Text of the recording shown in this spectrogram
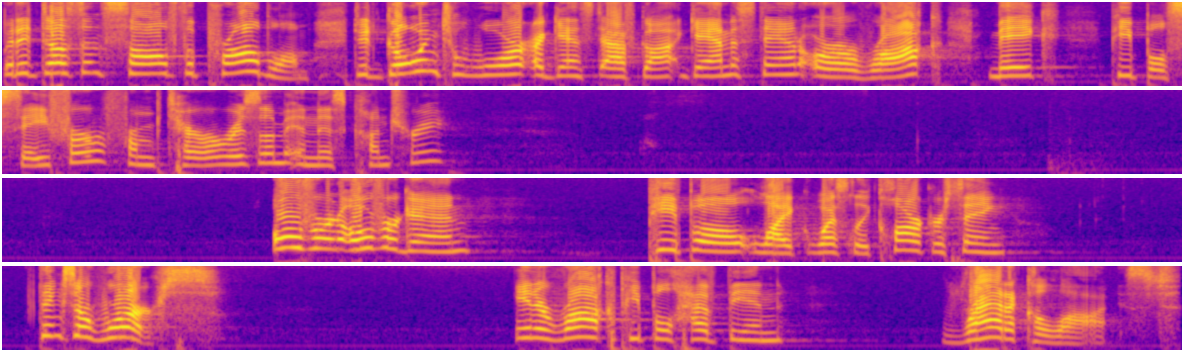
but it doesn't solve the problem. Did going to war against Afghanistan or Iraq make people safer from terrorism in this country? Over and over again, people like Wesley Clark are saying things are worse. In Iraq, people have been radicalized.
